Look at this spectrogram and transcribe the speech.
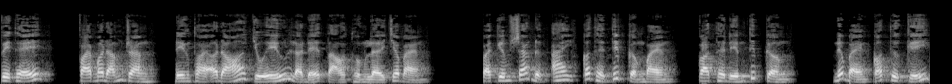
Vì thế, phải bảo đảm rằng điện thoại ở đó chủ yếu là để tạo thuận lợi cho bạn. Phải kiểm soát được ai có thể tiếp cận bạn và thời điểm tiếp cận. Nếu bạn có thư ký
